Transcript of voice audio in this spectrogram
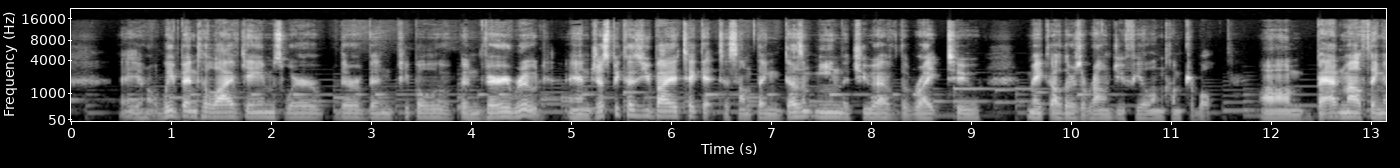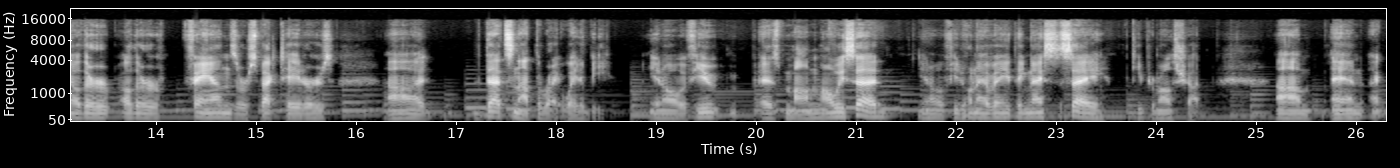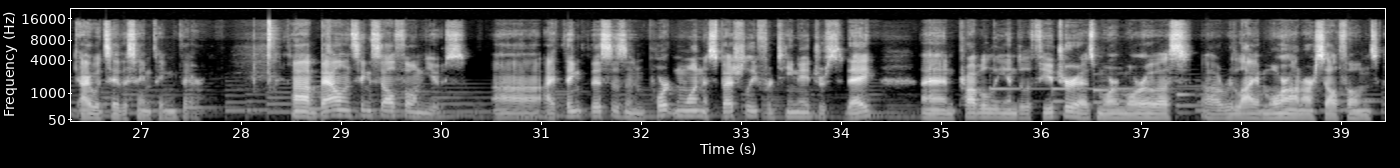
Uh, you know, we've been to live games where there have been people who've been very rude. And just because you buy a ticket to something doesn't mean that you have the right to make others around you feel uncomfortable. Um, bad mouthing other other fans or spectators, uh, that's not the right way to be. You know, if you, as mom always said, you know, if you don't have anything nice to say, keep your mouth shut. Um, and I, I, would say the same thing there. Uh, balancing cell phone use. Uh, I think this is an important one, especially for teenagers today and probably into the future as more and more of us uh, rely more on our cell phones.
